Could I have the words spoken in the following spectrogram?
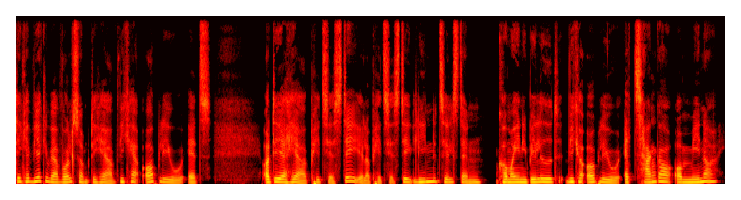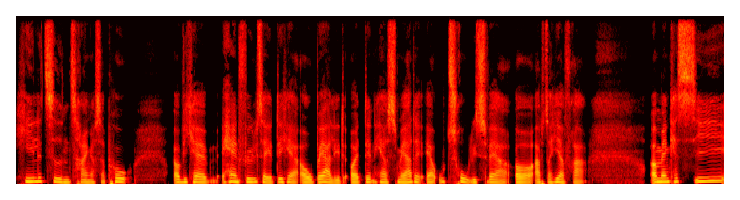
Det kan virkelig være voldsomt det her. Vi kan opleve, at og det er her PTSD eller PTSD-lignende tilstanden kommer ind i billedet. Vi kan opleve, at tanker og minder hele tiden trænger sig på, og vi kan have en følelse af, at det her er ubærligt, og at den her smerte er utrolig svær at abstrahere fra. Og man kan sige,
